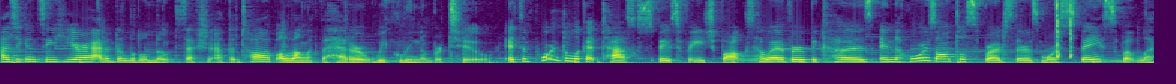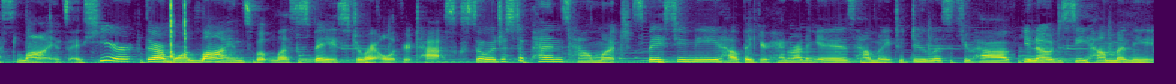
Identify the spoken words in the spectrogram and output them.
As you can see here, I added a little note section at the top along with the header weekly number two. It's important to look at task space for each box, however, because in the horizontal spreads there's more space but less lines, and here there are more lines but less space to write all of your tasks. So it just depends how much space you need, how big your handwriting is, how many to-do lists you have, you know, to see how many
